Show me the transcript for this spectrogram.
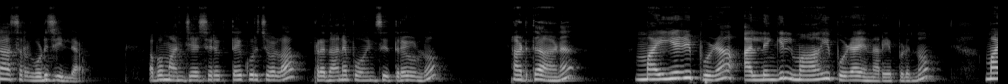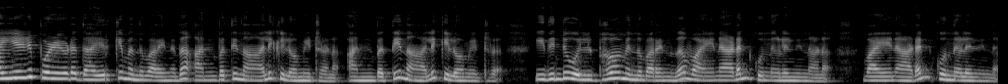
കാസർഗോഡ് ജില്ല. അപ്പോൾ മഞ്ചേശ്വരത്തെക്കുറിച്ചുള്ള പ്രധാന പോയിന്റ്സ് ഇത്രയേ ഉള്ളൂ. അടുത്തതാണ് മയ്യഴിപ്പുഴ അല്ലെങ്കിൽ മാഹിപ്പുഴ എന്നറിയപ്പെടുന്നു. മയ്യഴിപ്പുഴയുടെ ദൈർഘ്യം എന്ന് പറയുന്നത് അൻപത്തി നാല് കിലോമീറ്ററാണ്. അൻപത്തി നാല് കിലോമീറ്റർ. ഇതിന്റെ ഉത്ഭവം എന്ന് പറയുന്നത് വയനാടൻ കുന്നുകളിൽ നിന്നാണ്. വയനാടൻ കുന്നുകളിൽ നിന്ന്.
